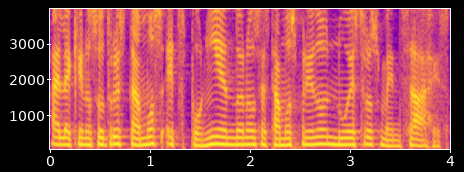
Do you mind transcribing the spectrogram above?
a la que nosotros estamos exponiéndonos, estamos poniendo nuestros mensajes.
